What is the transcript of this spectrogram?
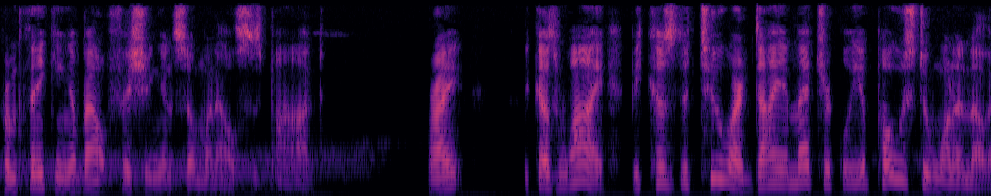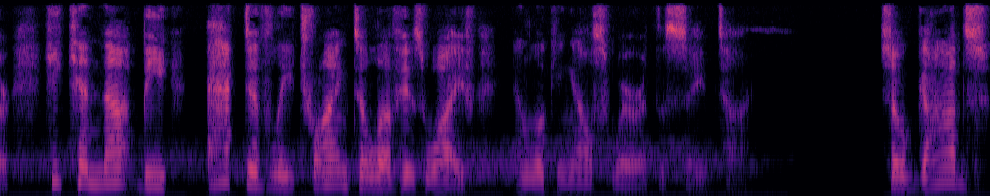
from thinking about fishing in someone else's pond. Right? Because why? Because the two are diametrically opposed to one another. He cannot be actively trying to love his wife and looking elsewhere at the same time. So God's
